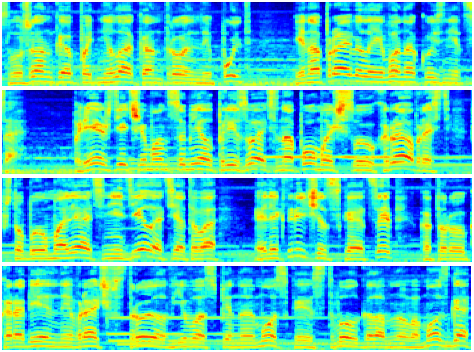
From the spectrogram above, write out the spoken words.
Служанка подняла контрольный пульт и направила его на кузнеца. Прежде чем он сумел призвать на помощь свою храбрость, чтобы умолять не делать этого, электрическая цепь, которую корабельный врач встроил в его спинной мозг и ствол головного мозга,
